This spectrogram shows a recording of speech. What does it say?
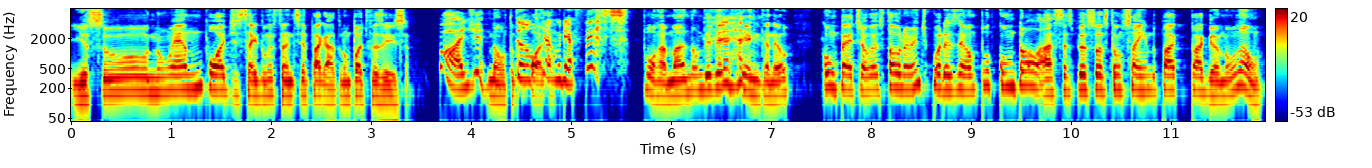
Isso não é. Não pode sair de um restaurante sem pagar. Tu não pode fazer isso. pode. Não, tu não Tanto pode. que a guria fez. Porra, mas não deveria, entendeu? Compete ao restaurante, por exemplo, controlar se as pessoas estão saindo pa- pagando ou não.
